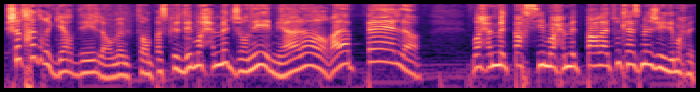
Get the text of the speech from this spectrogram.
Je suis en train de regarder là en même temps, parce que des Mohamed j'en ai, mais alors, à l'appel Mohamed par-ci, Mohamed par-là, toute la semaine j'ai eu des Mohamed.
